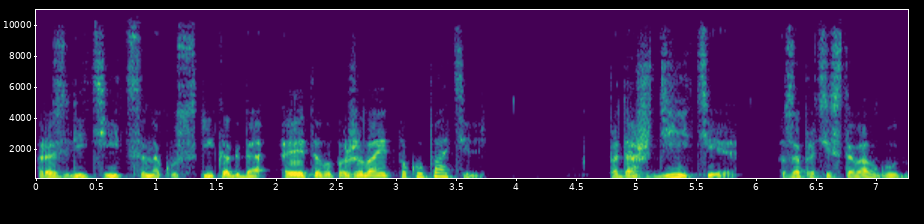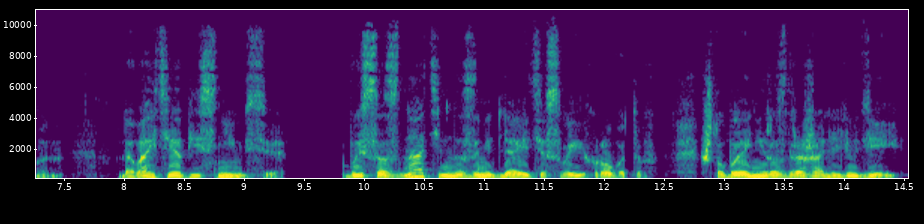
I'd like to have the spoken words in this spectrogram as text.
разлетиться на куски, когда этого пожелает покупатель. «Подождите!» — запротестовал Гудман. «Давайте объяснимся. Вы сознательно замедляете своих роботов, чтобы они раздражали людей,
